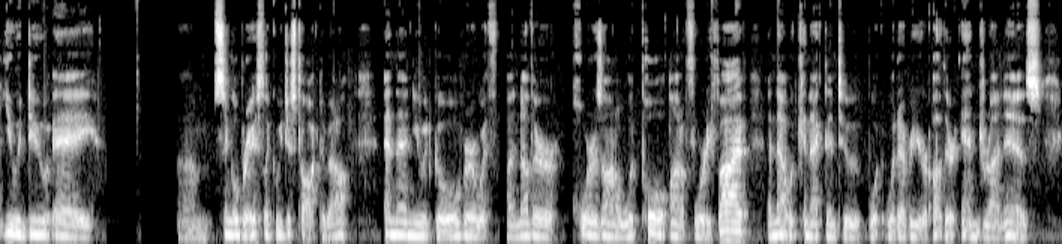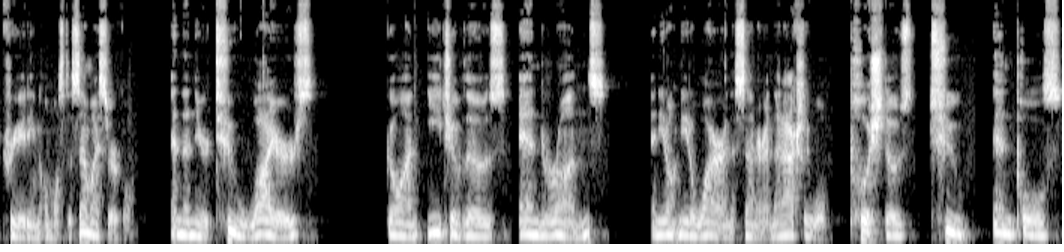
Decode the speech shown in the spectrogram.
you would do a um, single brace like we just talked about, and then you would go over with another horizontal wood pull on a 45, and that would connect into whatever your other end run is, creating almost a semicircle. And then your two wires go on each of those end runs, and you don't need a wire in the center, and that actually will push those two end pulls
